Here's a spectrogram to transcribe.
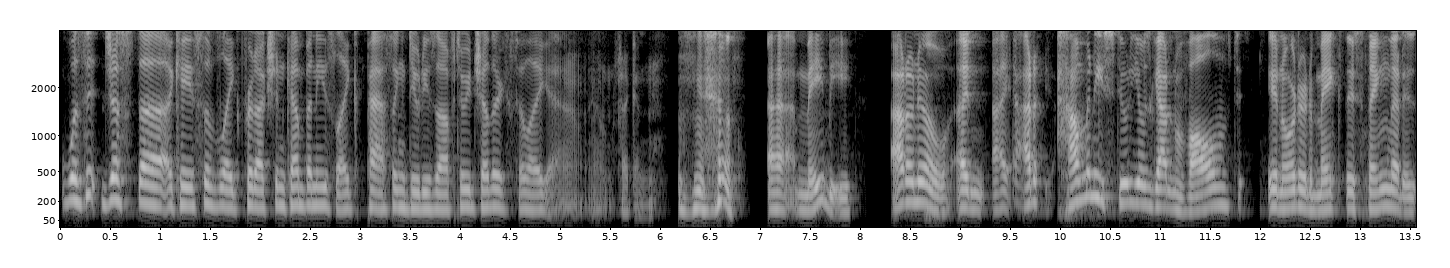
was it just uh, a case of like production companies like passing duties off to each other? So like, I don't, I don't fucking. uh, maybe. I don't know. And I, I, don't- how many studios got involved in order to make this thing that is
